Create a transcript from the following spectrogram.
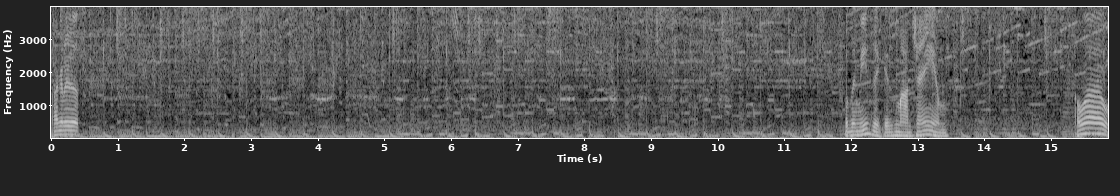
I can do this. But the music is my jam. Whoa!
